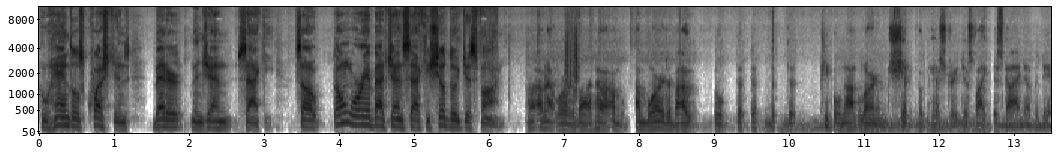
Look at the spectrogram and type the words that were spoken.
who handles questions better than Jen Psaki. So don't worry about Jen Psaki. She'll do just fine. I'm not worried about her. I'm, I'm worried about the, the, the, the, people not learning shit from history, just like this guy never did.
